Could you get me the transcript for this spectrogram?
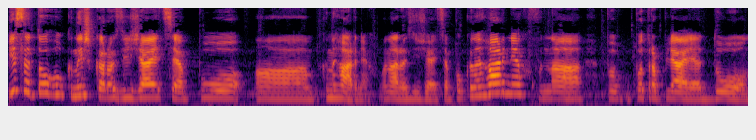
Після того книжка роз'їжджається по а, книгарнях. Вона роз'їжджається по книгарнях, вона потрапляє до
